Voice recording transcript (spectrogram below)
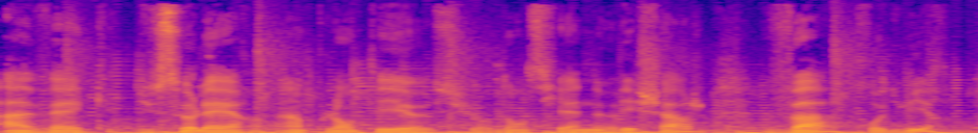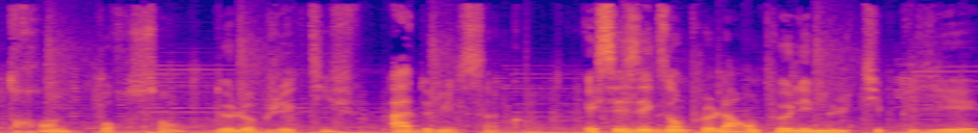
avec du solaire implanté euh, sur d'anciennes décharges, va produire 30% de l'objectif à 2050. Et ces exemples-là, on peut les multiplier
